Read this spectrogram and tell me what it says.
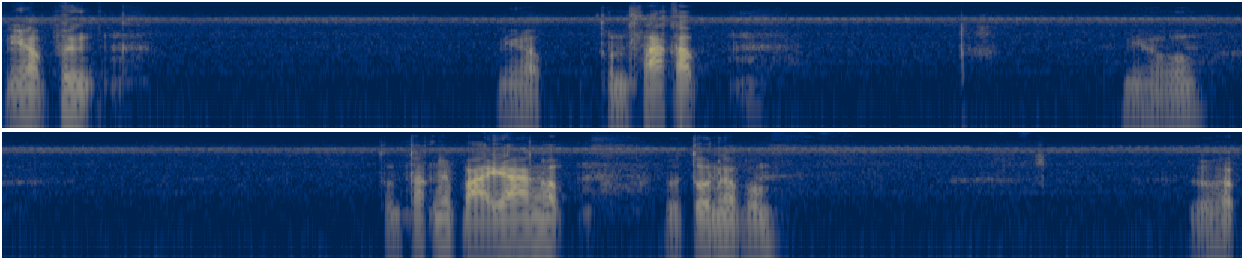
นี่ครับพึ่ง นี่ครับต้นซักครับ นี่ครับผม ต้นทักในป่ายางครับ ดูต้นครับผม ดูครับ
